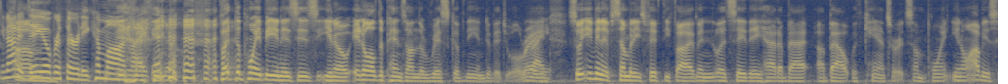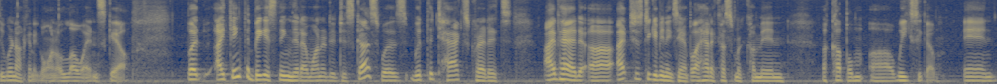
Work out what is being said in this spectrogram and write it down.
You're not a day Um, over 30. Come on, like. I know. but the point being is, is you know, it all depends on the risk of the individual, right? Right. So even if somebody's 55 and let's say they had a, bat, a bout with cancer at some point, you know, obviously we're not going to go on a low end scale. But I think the biggest thing that I wanted to discuss was with the tax credits. I've had, uh, I, just to give you an example, I had a customer come in a couple uh, weeks ago, and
